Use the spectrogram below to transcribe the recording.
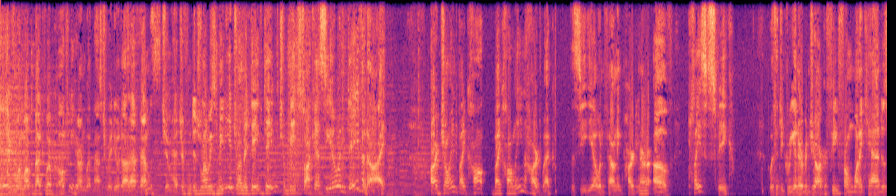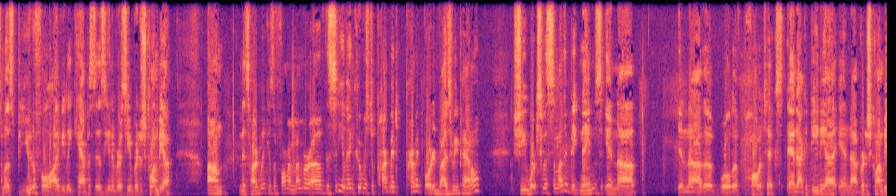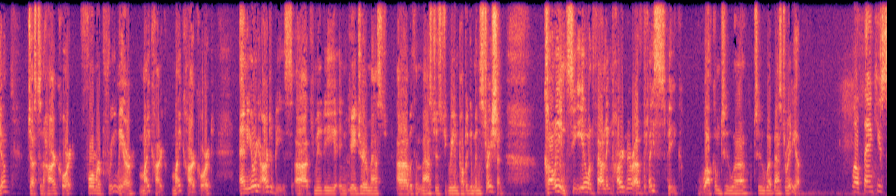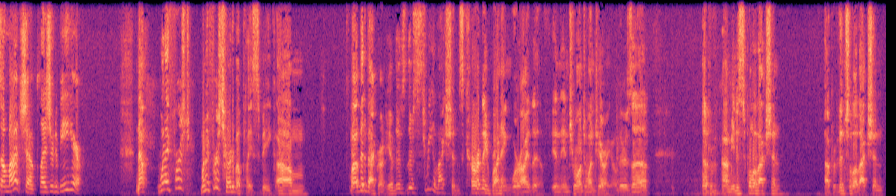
Hey everyone, welcome back to Webcology here on WebmasterRadio.fm. This is Jim Hedger from Digital Always Media, joined by Dave Davies from Beanstalk SEO, and Dave and I are joined by Col- by Colleen Hardwick, the CEO and founding partner of PlaceSpeak, with a degree in urban geography from one of Canada's most beautiful Ivy League campuses, University of British Columbia. Um, Ms. Hardwick is a former member of the City of Vancouver's Development Permit Board Advisory Panel. She works with some other big names in uh, in uh, the world of politics and academia in uh, British Columbia. Justin Harcourt, former Premier Mike, Har- Mike Harcourt, and Yuri Artibise, uh, community engager master, uh, with a master's degree in public administration. Colleen, CEO and founding partner of PlaceSpeak. Welcome to uh, to Webmaster Radio. Well, thank you so much. A pleasure to be here. Now, when I first when I first heard about PlaceSpeak, um, well, a bit of background here. There's there's three elections currently running where I live in, in Toronto, Ontario. There's a, a, a municipal election, a provincial election,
